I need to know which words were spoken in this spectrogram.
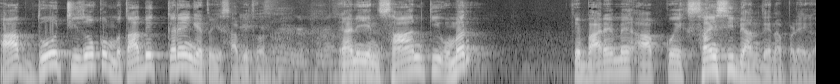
آپ دو چیزوں کو مطابق کریں گے تو یہ ثابت ہونا۔ ہے یعنی انسان کی عمر کے بارے میں آپ کو ایک سائنسی بیان دینا پڑے گا۔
